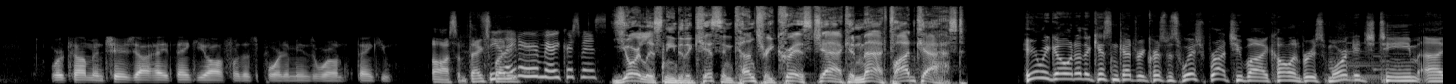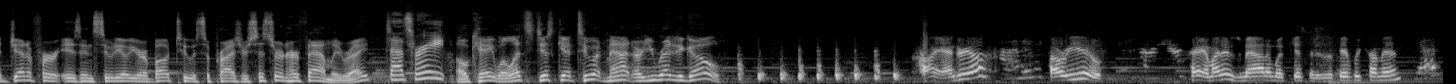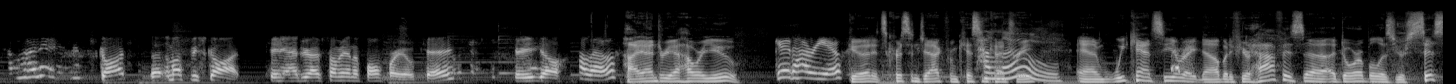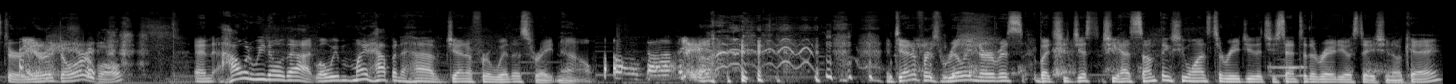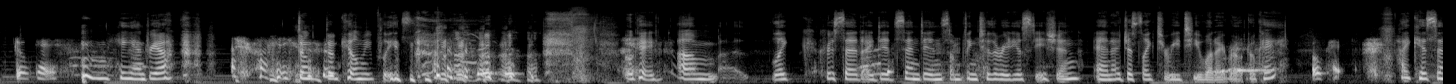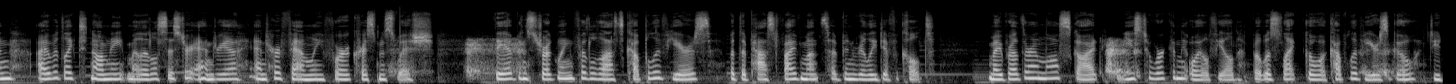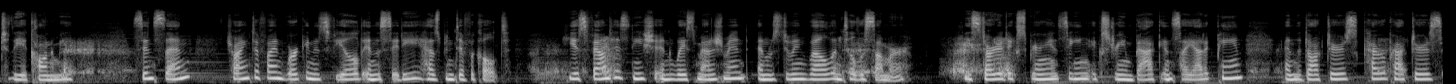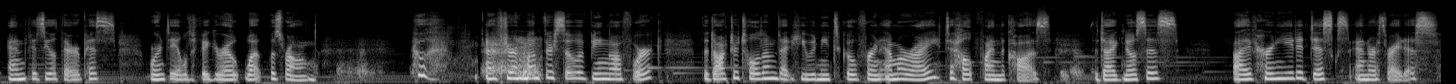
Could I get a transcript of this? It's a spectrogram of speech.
We're coming. Cheers, y'all. Hey, thank you all for the support. It means the world. Thank you. Awesome. Thanks, See you buddy. later. Merry Christmas. You're listening to the Kissin' Country Chris, Jack, and Matt podcast. Here we go. Another Kissin' Country Christmas wish brought to you by Colin Bruce Mortgage Team. Uh, Jennifer is in studio. You're about to surprise your sister and her family, right? That's right. Okay. Well, let's just get to it. Matt, are you ready to go? Hi, Andrea. Hi. How are you? Hey, my name's Matt. I'm with Kissin. Is it okay if we come in? Yes, come on in. Scott? That must be Scott. Okay, Andrea, I have somebody on the phone for you, okay? Here you go. Hello. Hi, Andrea. How are you? Good. How are you? Good. It's Chris and Jack from Kissing Hello. Country. And we can't see you right now, but if you're half as uh, adorable as your sister, you're adorable. and how would we know that? Well, we might happen to have Jennifer with us right now. Oh God. Jennifer's really nervous, but she just she has something she wants to read you that she sent to the radio station, okay? okay. Hey, Andrea. don't don't kill me, please. Okay. Um, like Chris said, I did send in something to the radio station, and I'd just like to read to you what I wrote. Okay. Okay. Hi, Kissin. I would like to nominate my little sister Andrea and her family for a Christmas wish. They have been struggling for the last couple of years, but the past five months have been really difficult. My brother in law, Scott, used to work in the oil field but was let go a couple of years ago due to the economy. Since then, trying to find work in his field in the city has been difficult. He has found his niche in waste management and was doing well until the summer. He started experiencing extreme back and sciatic pain, and the doctors, chiropractors, and physiotherapists weren't able to figure out what was wrong. Whew. After a month or so of being off work, the doctor told him that he would need to go for an MRI to help find the cause. The diagnosis five herniated discs and arthritis.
